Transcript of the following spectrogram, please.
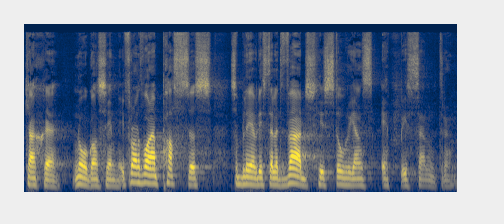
kanske någonsin. Ifrån att vara en passus så blev det istället världshistoriens epicentrum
